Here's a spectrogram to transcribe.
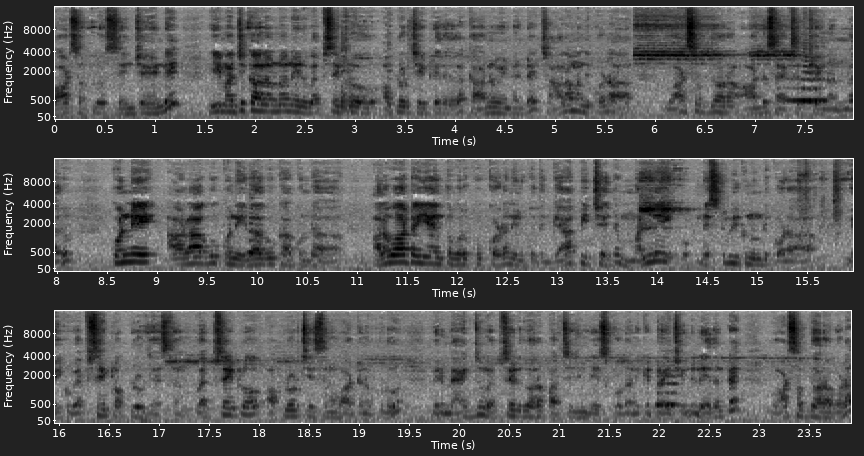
వాట్సాప్లో సెండ్ చేయండి. ఈ మధ్య కాలంలో నేను వెబ్సైట్లో అప్లోడ్ చేయట్లేదు కదా. కారణం ఏంటంటే చాలామంది కూడా వాట్సాప్ ద్వారా ఆర్డర్స్ యాక్సెప్ట్ చేయండి అంటున్నారు. కొన్ని అలాగూ కొన్ని ఇలాగూ కాకుండా అలవాటు అయ్యేంత వరకు కూడా నేను కొద్ది గ్యాప్ ఇచ్చైతే మళ్ళీ నెక్స్ట్ వీక్ నుండి కూడా మీకు వెబ్సైట్లో అప్లోడ్ చేస్తాను. వెబ్సైట్లో అప్లోడ్ చేసిన వాటినప్పుడు మీరు మ్యాక్సిమం వెబ్సైట్ ద్వారా పర్చేజింగ్ చేసుకోవడానికి ట్రై చేయండి. లేదంటే వాట్సాప్ ద్వారా కూడా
